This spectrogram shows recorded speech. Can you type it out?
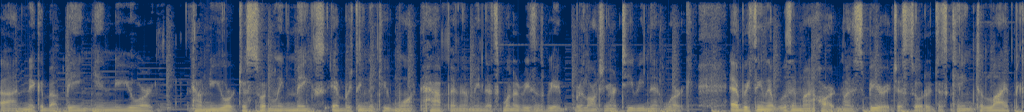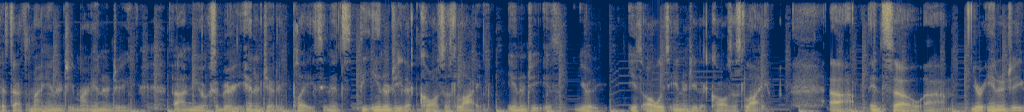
uh, Nick about being in New York, how New York just suddenly makes everything that you want happen. I mean, that's one of the reasons we, we're launching our TV network. Everything that was in my heart, my spirit just sort of just came to life because that's my energy. My energy. Uh, New York's a very energetic place, and it's the energy that causes life. Energy is your is always energy that causes life. Uh, and so um, your energy,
